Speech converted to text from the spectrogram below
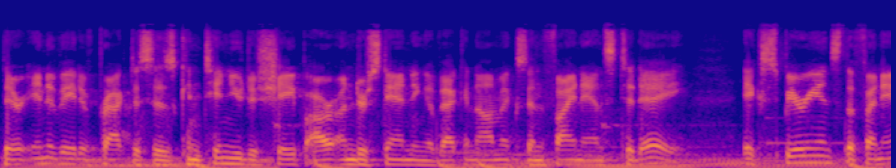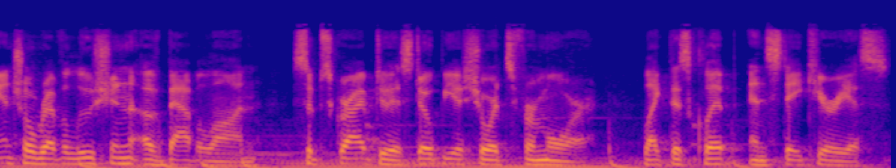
Their innovative practices continue to shape our understanding of economics and finance today. Experience the financial revolution of Babylon. Subscribe to Histopia Shorts for more. Like this clip and stay curious.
